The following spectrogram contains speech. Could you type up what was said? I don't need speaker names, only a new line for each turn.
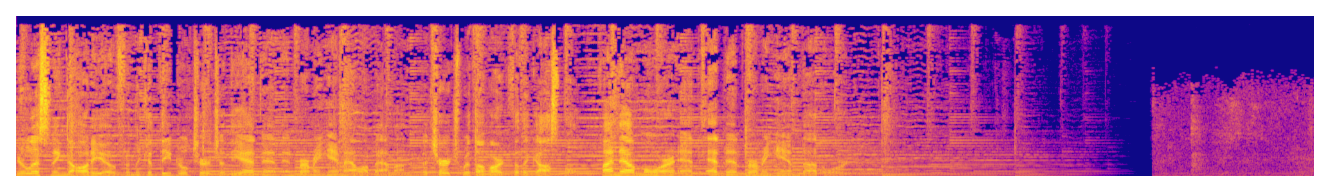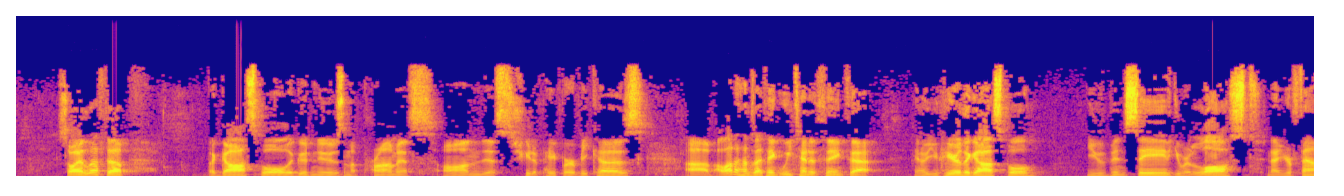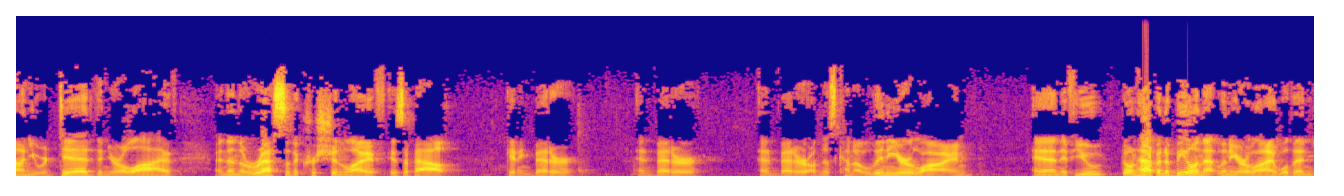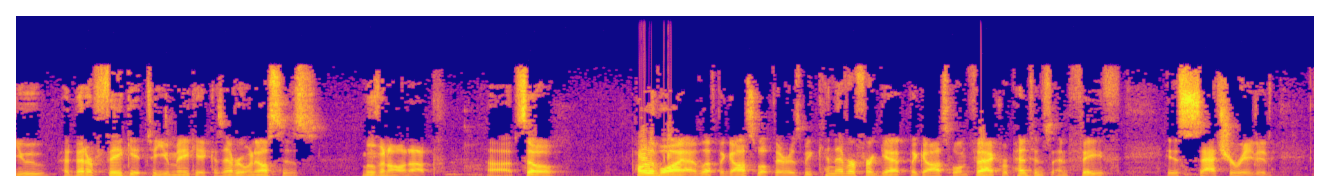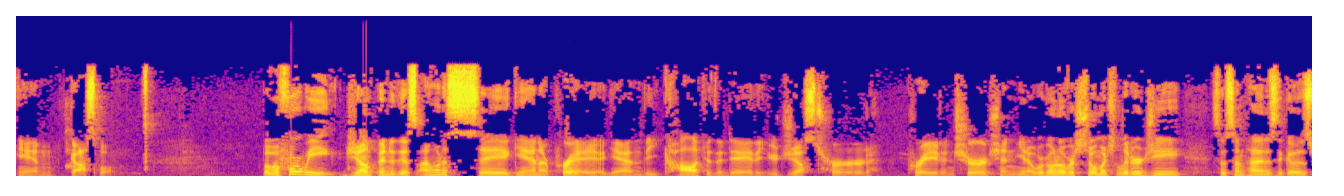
You're listening to audio from the Cathedral Church of the Advent in Birmingham, Alabama, a church with a heart for the gospel. Find out more at adventbirmingham.org.
So I left up the gospel, the good news, and the promise on this sheet of paper because uh, a lot of times I think we tend to think that you know you hear the gospel, you've been saved, you were lost, now you're found, you were dead, then you're alive and then the rest of the Christian life is about getting better and better and better on this kind of linear line. And if you don't happen to be on that linear line, well, then you had better fake it till you make it because everyone else is moving on up. Uh, so, part of why I've left the gospel up there is we can never forget the gospel. In fact, repentance and faith is saturated in gospel. But before we jump into this, I want to say again, or pray again, the collect of the day that you just heard prayed in church. And, you know, we're going over so much liturgy, so sometimes it goes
